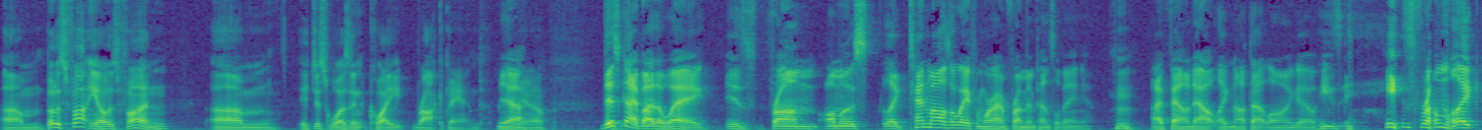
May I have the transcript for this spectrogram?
Um, but it was fun, you know, it was fun. Um, it just wasn't quite Rock Band. Yeah. you know. This guy, by the way, is from almost like ten miles away from where I'm from in Pennsylvania. Hmm. I found out like not that long ago. He's he's from like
